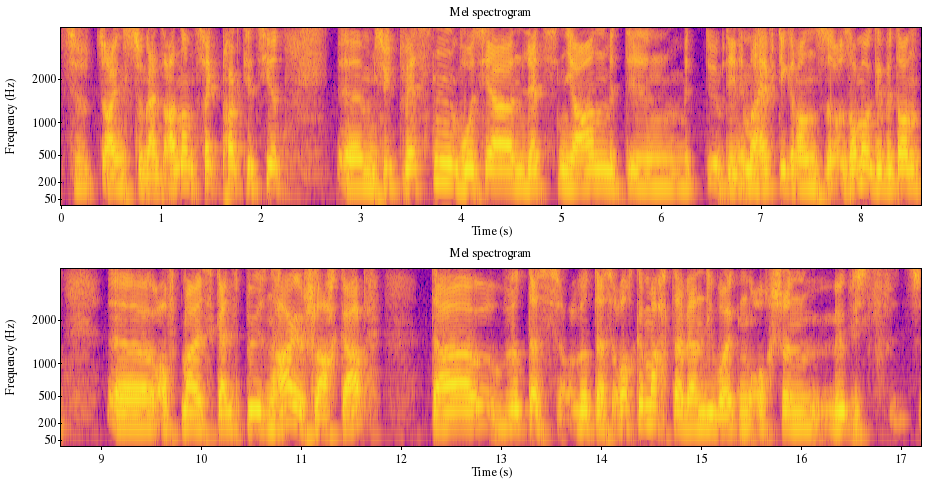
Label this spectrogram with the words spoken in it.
zu, zu ganz anderem Zweck praktiziert. Im Südwesten, wo es ja in den letzten Jahren mit den, mit den immer heftigeren Sommergewittern äh, oftmals ganz bösen Hagelschlag gab, da wird das, wird das auch gemacht. Da werden die Wolken auch schon möglichst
